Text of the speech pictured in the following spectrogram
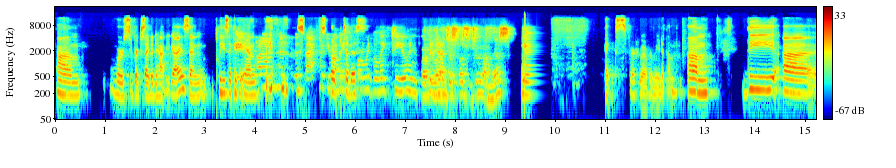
Um, we're super excited to have you guys and please, I think Anne spoke to this. Forward the link to you and. But put you it want on- to just listen to it on this? Yeah. Thanks for whoever muted them. Um, the, uh,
